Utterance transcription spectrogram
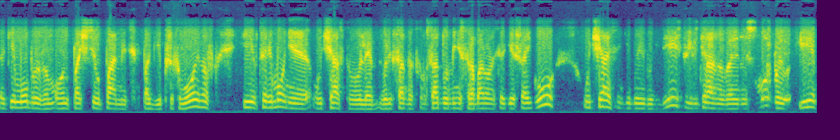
Таким образом, он почтил память погибших воинов. И в церемонии участвовали в Александровском саду министр обороны Сергей Шойгу, участники боевых действий, ветераны военной службы и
